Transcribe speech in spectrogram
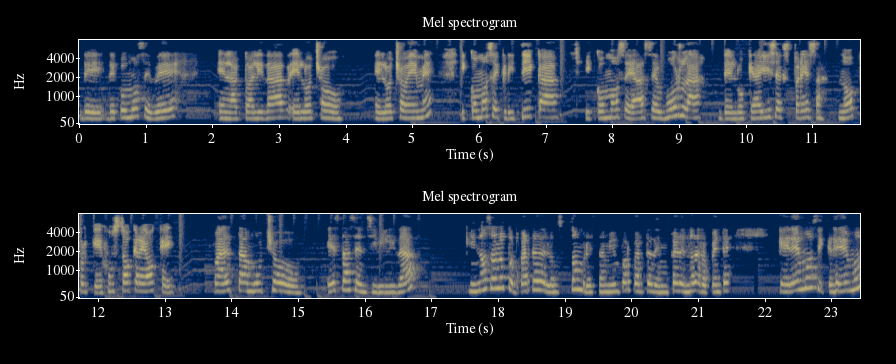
de, de cómo se ve en la actualidad el 8, el 8M y cómo se critica y cómo se hace burla de lo que ahí se expresa, ¿no? Porque justo creo que falta mucho esta sensibilidad y no solo por parte de los hombres, también por parte de mujeres, ¿no? De repente queremos y creemos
